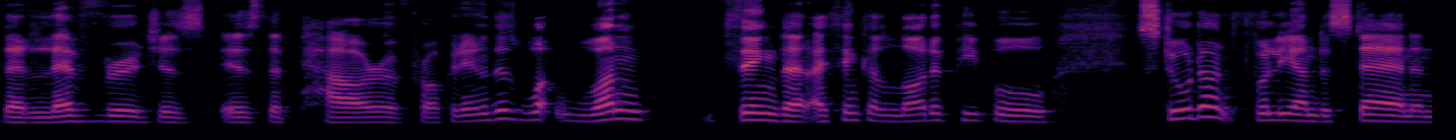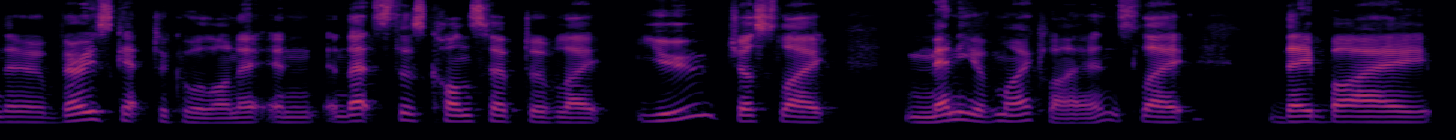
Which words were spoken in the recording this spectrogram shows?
the leverage is is the power of property. And there's one thing that I think a lot of people still don't fully understand and they're very skeptical on it. And, and that's this concept of like you, just like many of my clients, like they buy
